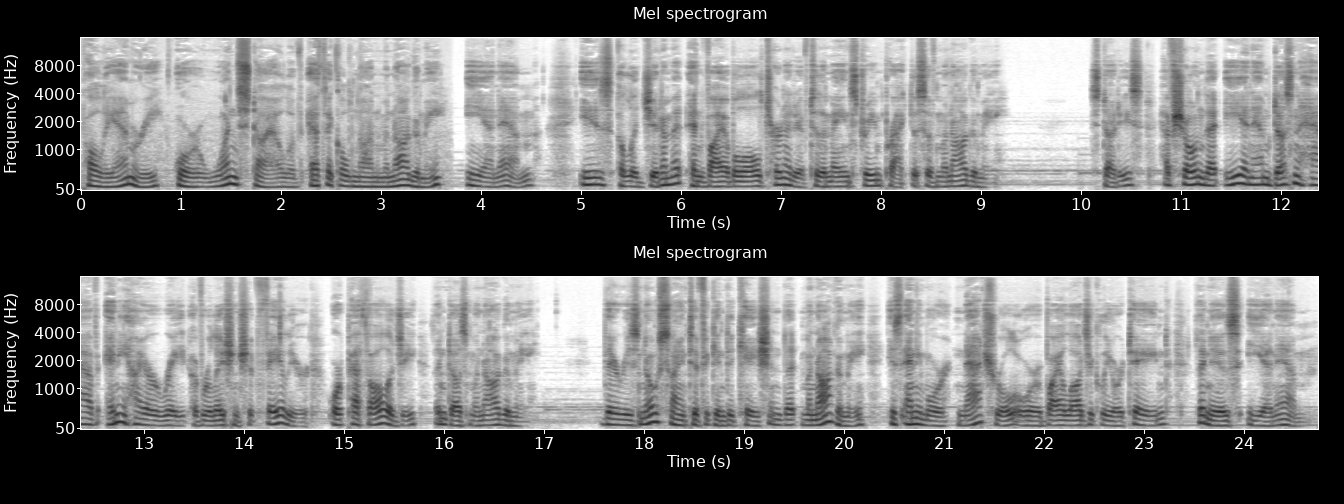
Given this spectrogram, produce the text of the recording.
Polyamory, or one style of ethical non monogamy, ENM, is a legitimate and viable alternative to the mainstream practice of monogamy. Studies have shown that ENM doesn't have any higher rate of relationship failure or pathology than does monogamy. There is no scientific indication that monogamy is any more natural or biologically ordained than is ENM.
